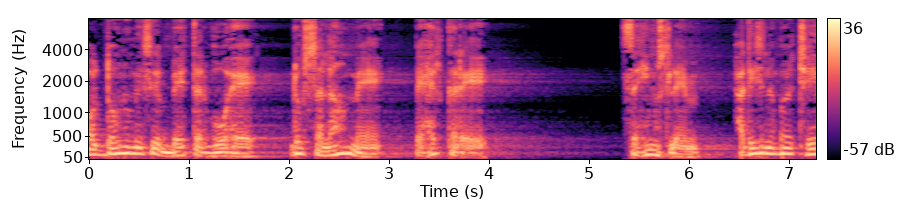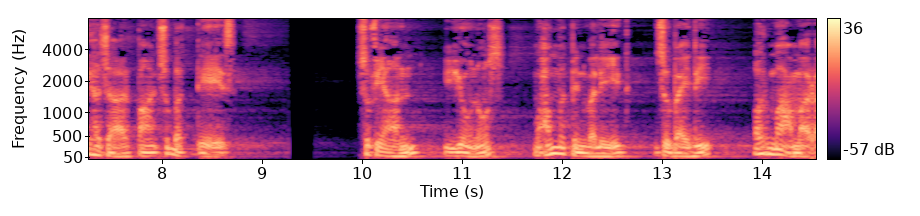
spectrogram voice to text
اور دونوں میں سے بہتر وہ ہے جو سلام میں پہل کرے۔ صحیح مسلم، حدیث نمبر 6532 سفیان، یونس، محمد بن ولید، زبیدی اور معمر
